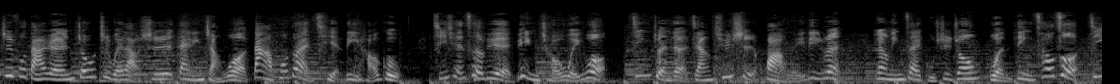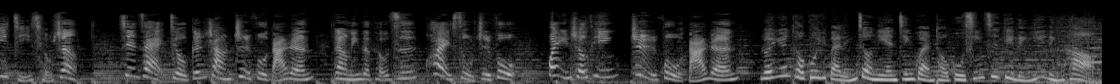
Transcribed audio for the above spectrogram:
致富达人周志伟老师带您掌握大波段潜力好股，齐全策略，运筹帷幄，精准的将趋势化为利润，让您在股市中稳定操作，积极求胜。现在就跟上致富达人，让您的投资快速致富。欢迎收听致富达人。轮源投顾一百零九年经管投顾新字第零一零号。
